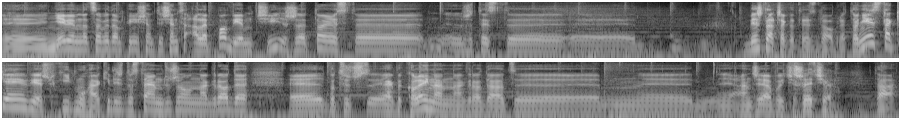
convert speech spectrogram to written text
Yy, nie wiem na co wydam 50 tysięcy, ale powiem ci, że to jest, yy, że to jest, yy, Wiesz dlaczego to jest dobre? To nie jest takie, wiesz. Ja Kiedyś dostałem dużą nagrodę, e, bo to już jakby kolejna nagroda od e, e, Andrzeja Wojciechowskiego. Trzecia. Tak.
